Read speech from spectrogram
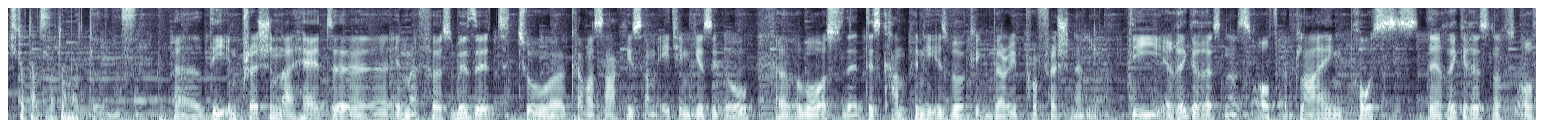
人たちだと思っております。Uh, the impression I had uh, in my first visit to uh, Kawasaki some 18 years ago uh, was that this company is working very professionally. The rigorousness of applying processes, the rigorousness of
